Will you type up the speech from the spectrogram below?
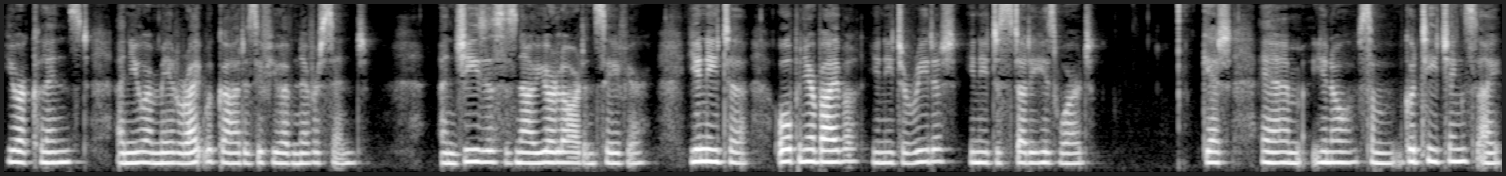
you are cleansed, and you are made right with God as if you have never sinned. And Jesus is now your Lord and Savior. You need to open your Bible, you need to read it, you need to study His Word. Get, um, you know, some good teachings. I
